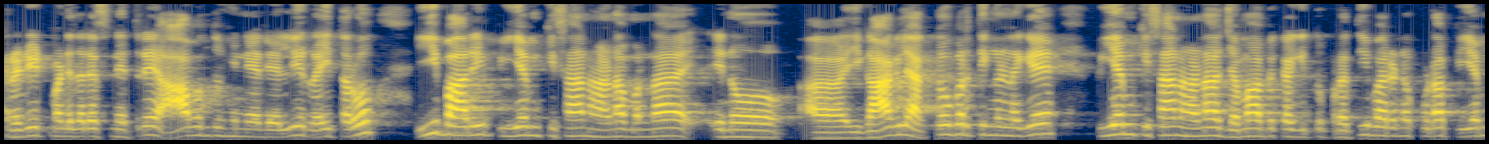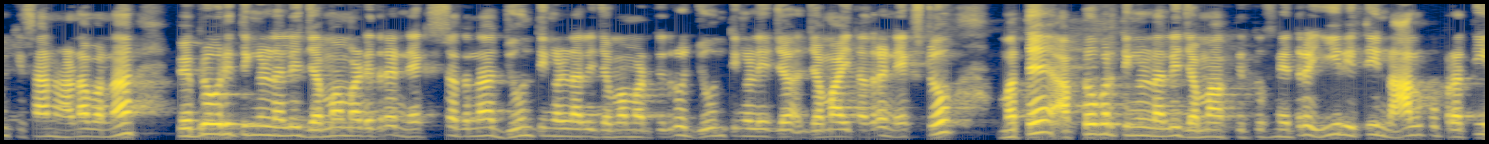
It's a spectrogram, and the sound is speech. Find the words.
ಕ್ರೆಡಿಟ್ ಮಾಡಿದ್ದಾರೆ ಸ್ನೇಹಿತರೆ. ಆ ಒಂದು ಹಿನ್ನೆಲೆಯಲ್ಲಿ ರೈತರು ಈ ಬಾರಿ ಪಿ ಎಂ ಕಿಸಾನ್ ಹಣವನ್ನ ಏನು ಈಗಾಗಲೇ ಅಕ್ಟೋಬರ್ ತಿಂಗಳಿಗೆ ಪಿ ಎಂ ಕಿಸಾನ್ ಹಣ ಜಮಾ ಆಗಬೇಕಾಗಿತ್ತು ಪ್ರತಿ ಬಾರಿನೂ ಕೂಡ ಪಿ ಎಂ ಕಿಸಾನ್ ಹಣವನ್ನ ಫೆಬ್ರವರಿ ತಿಂಗಳಿನಲ್ಲಿ ಜಮಾ ಮಾಡಿದ್ರೆ ನೆಕ್ಸ್ಟ್ ಅದನ್ನ ಜೂನ್ ತಿಂಗಳಿನಲ್ಲಿ ಜಮಾ ಮಾಡ್ತಿದ್ರು. ಜೂನ್ ತಿಂಗಳಲ್ಲಿ ಜಮಾ ಆಯ್ತಂದ್ರೆ ನೆಕ್ಸ್ಟ್ ಮತ್ತೆ ಅಕ್ಟೋಬರ್ ತಿಂಗಳಿನಲ್ಲಿ ಜಮಾ ಆಗ್ತಿತ್ತು ಸ್ನೇಹಿತರೆ. ಈ ರೀತಿ ನಾಲ್ಕು, ಪ್ರತಿ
